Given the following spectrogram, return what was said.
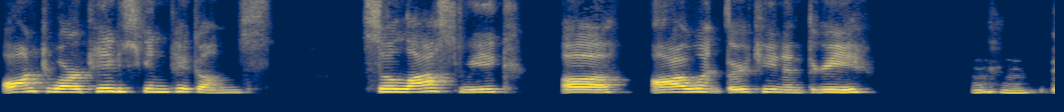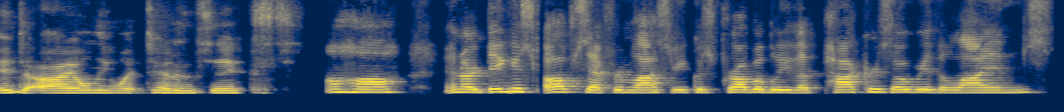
On to our pigskin pickums. So last week, uh, I went thirteen and 3 mm-hmm. And I only went ten and six. Uh huh. And our biggest upset from last week was probably the Packers over the Lions.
